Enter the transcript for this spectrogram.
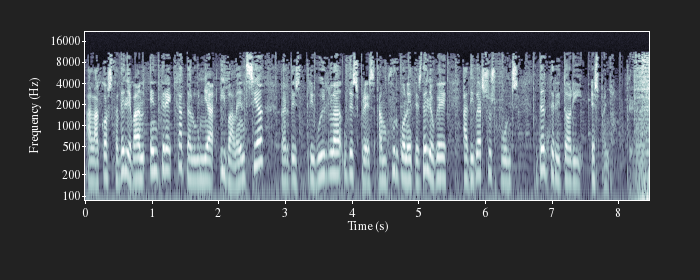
a la costa de Llevant entre Catalunya i València per distribuir-la després amb furgonetes de lloguer a diversos punts del territori espanyol.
